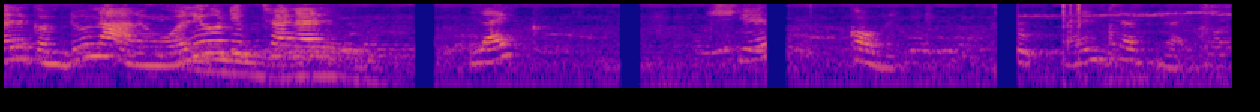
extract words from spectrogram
Welcome to Narangol YouTube channel. Like, share, comment and subscribe.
